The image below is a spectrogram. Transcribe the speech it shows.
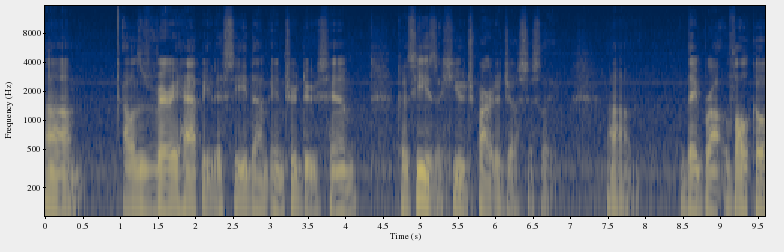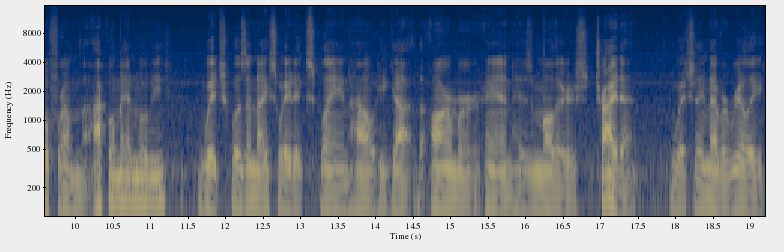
Um, I was very happy to see them introduce him because he's a huge part of Justice League. Um, they brought Vulko from the Aquaman movie, which was a nice way to explain how he got the armor and his mother's trident, which they never really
